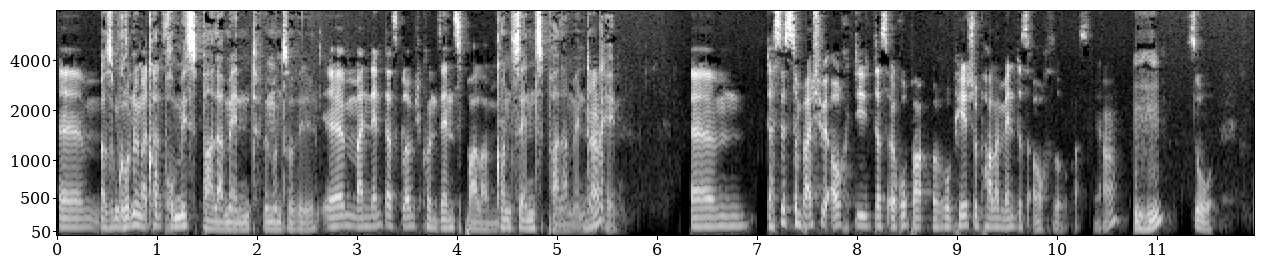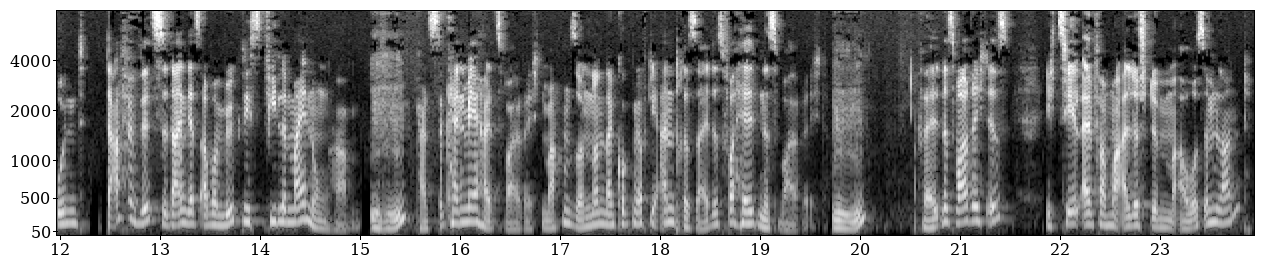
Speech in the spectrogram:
ähm, Also im Grunde ein das- Kompromissparlament, wenn man so will. äh, man nennt das, glaube ich, Konsensparlament. Konsensparlament, Ja. okay. ähm, das ist zum Beispiel auch die, das Europa, Europäische Parlament ist auch sowas, ja. Mhm. So. Und dafür willst du dann jetzt aber möglichst viele Meinungen haben. Mhm. Kannst du kein Mehrheitswahlrecht machen, sondern dann gucken wir auf die andere Seite, das Verhältniswahlrecht. Mhm. Verhältniswahlrecht ist, ich zähle einfach mal alle Stimmen aus im Land.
